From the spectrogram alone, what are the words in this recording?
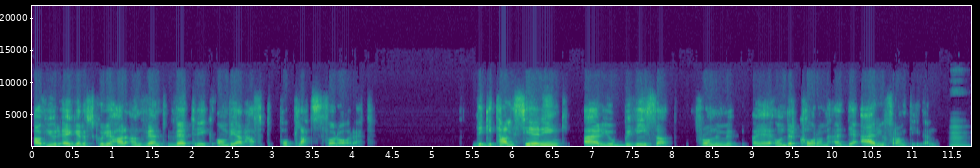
av djurägare skulle ha använt Vetrik om vi har haft på plats förra året? Digitalisering är ju bevisat från eh, under corona att det är ju framtiden. Mm.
